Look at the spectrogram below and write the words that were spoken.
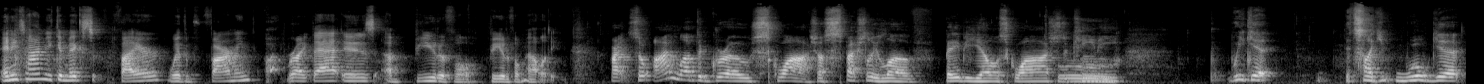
anytime you can mix fire with farming, oh, Right. that is a beautiful, beautiful melody. All right, so I love to grow squash. I especially love baby yellow squash, zucchini. We get, it's like we'll get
